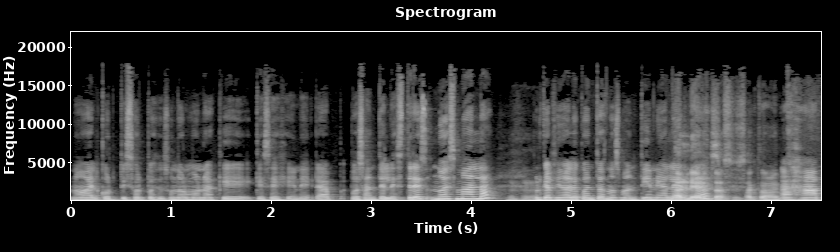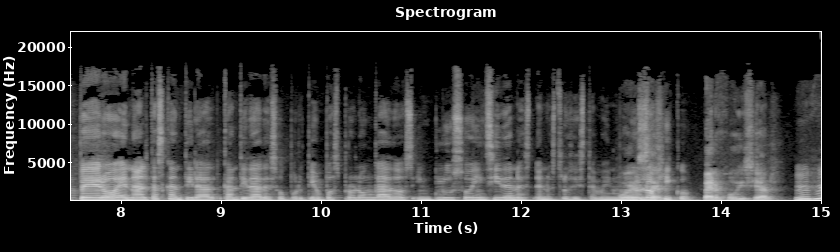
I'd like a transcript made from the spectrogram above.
¿no? El cortisol, pues, es una hormona que, que se genera, pues, ante el estrés. No es mala, porque al final de cuentas nos mantiene alertas. Alertas, exactamente. Ajá, pero en altas cantidad- cantidades o por tiempos prolongados incluso inciden en, en nuestro sistema Puede ser inmunológico. perjudicial. Ujú,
